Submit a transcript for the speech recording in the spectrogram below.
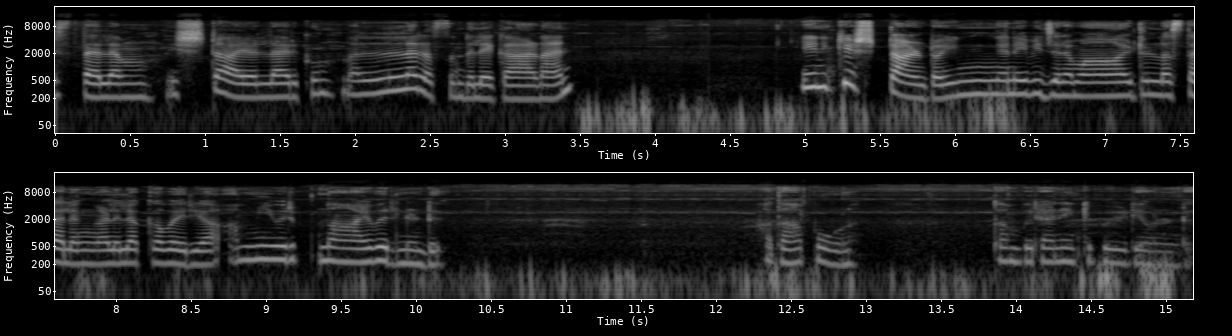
സ്ഥലം? ഇഷ്ടമായോ എല്ലാവർക്കും? നല്ല രസമുണ്ടല്ലേ കാണാൻ? എനിക്കിഷ്ടമാണ് കേട്ടോ ഇങ്ങനെ വിജനമായിട്ടുള്ള സ്ഥലങ്ങളിലൊക്കെ വരിക. അമ്മി ഒരു നായ വരുന്നുണ്ട്. അതാ പോണ്. തമ്പുരാൻ എനിക്ക് പേടിയാവുന്നുണ്ട്.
